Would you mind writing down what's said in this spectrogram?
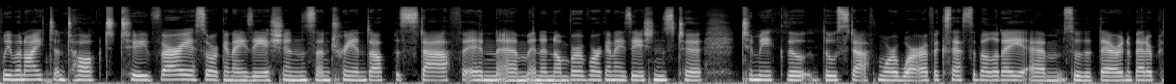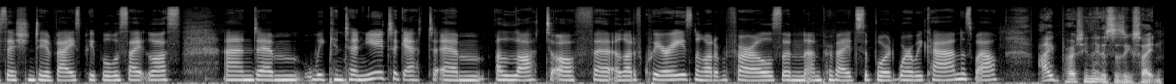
we went out and talked to various organisations and trained up staff in um, in a number of organisations to to make the, those staff more aware of accessibility um, so that they're in a better position to advise people with sight loss. And um, we continue to get um, a lot of uh, a lot of queries and a lot of referrals and, and provide support where we can as well. I personally think this is exciting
